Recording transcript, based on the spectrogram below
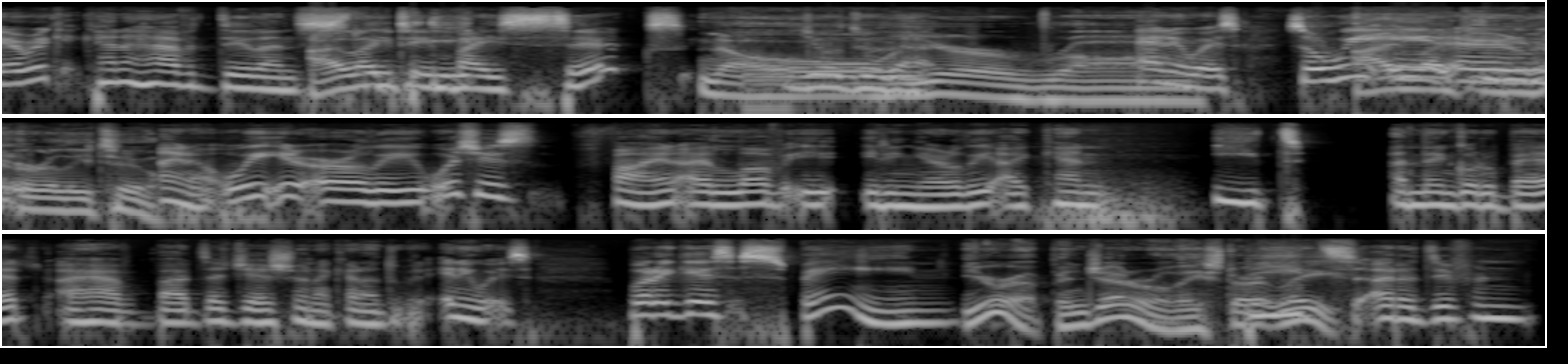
Eric can have Dylan I like to sleeping eat- by six, no, you'll do that. you're wrong. Anyways, so we I eat like early. eating early too. I know we eat early, which is fine. I love eat, eating early. I can eat and then go to bed. I have bad digestion. I cannot do it. Anyways, but I guess Spain Europe in general, they start late. beats late. at a different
